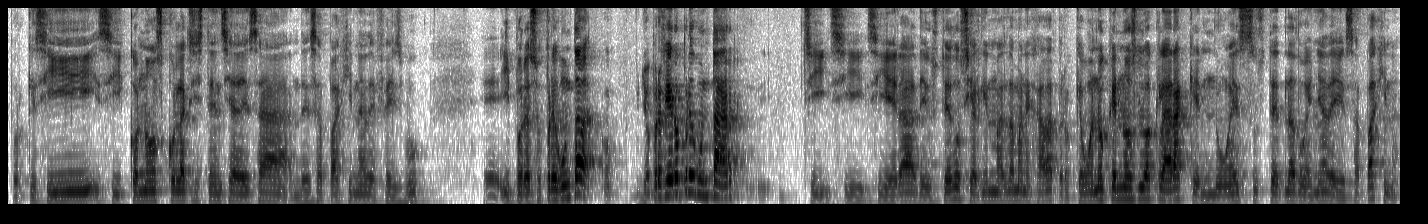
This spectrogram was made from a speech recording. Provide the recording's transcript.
porque sí, sí conozco la existencia de esa, de esa página de Facebook, eh, y por eso pregunta, yo prefiero preguntar si, si, si era de usted o si alguien más la manejaba, pero qué bueno que nos lo aclara que no es usted la dueña de esa página,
